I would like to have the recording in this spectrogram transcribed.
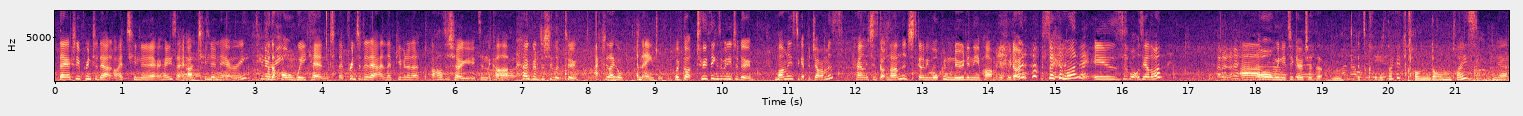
they actually printed out itinerary, how do you say, itinerary, for the whole weekend. They printed it out and they've given it, a, I'll have to show you, it's in the car. How good does she look too? Actually like a, an angel. We've got two things that we need to do. Mum needs to get pajamas. Apparently she's got none and she's gonna be walking nude in the apartment if we don't. Second one is, what was the other one? I don't know. oh, we need to go to the, um, it's called like a condom place. Yeah.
